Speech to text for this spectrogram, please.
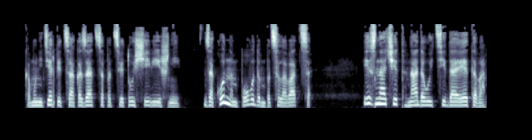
кому не терпится оказаться под цветущей вишней, законным поводом поцеловаться. И значит, надо уйти до этого.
